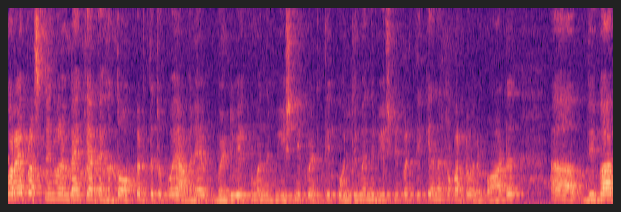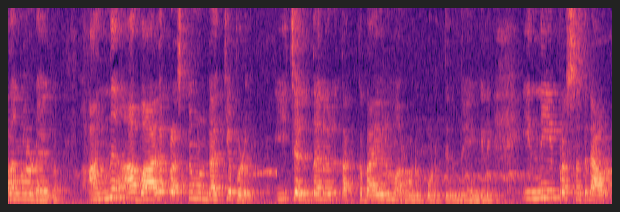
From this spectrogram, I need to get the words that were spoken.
കുറേ പ്രശ്നങ്ങൾ ഉണ്ടാക്കി അദ്ദേഹം തോക്കെടുത്തിട്ട് പോയി. അവനെ വെടിവെക്കുമെന്ന് ഭീഷണിപ്പെടുത്തി കൊല്ലുമെന്ന് ഭീഷണിപ്പെടുത്തിക്കുക എന്നൊക്കെ പറഞ്ഞിട്ട് ഒരുപാട് വിവാദങ്ങളുണ്ടായിരുന്നു. അന്ന് ആ ബാല പ്രശ്നം ഉണ്ടാക്കിയപ്പോഴും ഈ ചെറുത്താൻ ഒരു തക്കതായ ഒരു മറുപടി കൊടുത്തിരുന്നു എങ്കിൽ ഇന്ന് ഈ പ്രശ്നത്തിന് ആവ-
